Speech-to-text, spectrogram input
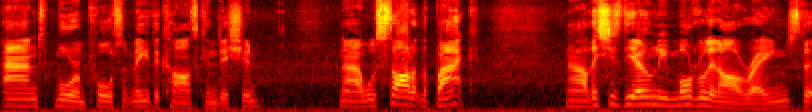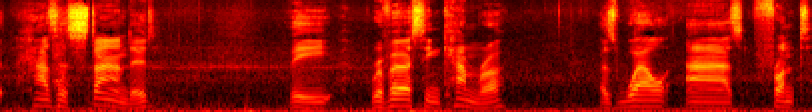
and more importantly, the car's condition. Now we'll start at the back. Now this is the only model in our range that has as standard the reversing camera as well as front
